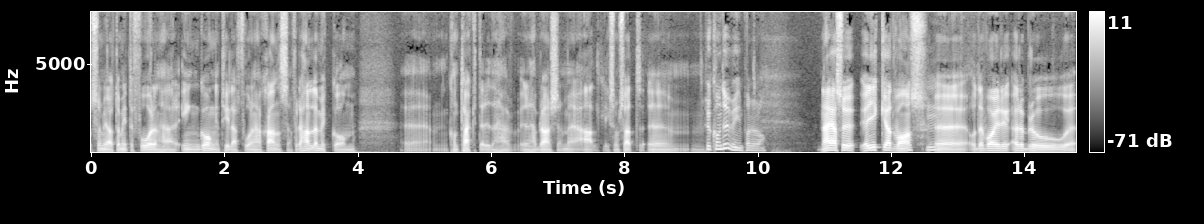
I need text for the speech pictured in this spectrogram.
som gör att de inte får den här ingången till att få den här chansen. För det handlar mycket om eh, kontakter i den, här, i den här branschen med allt. Liksom. Så att, eh, Hur kom du in på det då? Nej, alltså jag gick ju Advance mm. eh, och det var ju Örebro eh,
